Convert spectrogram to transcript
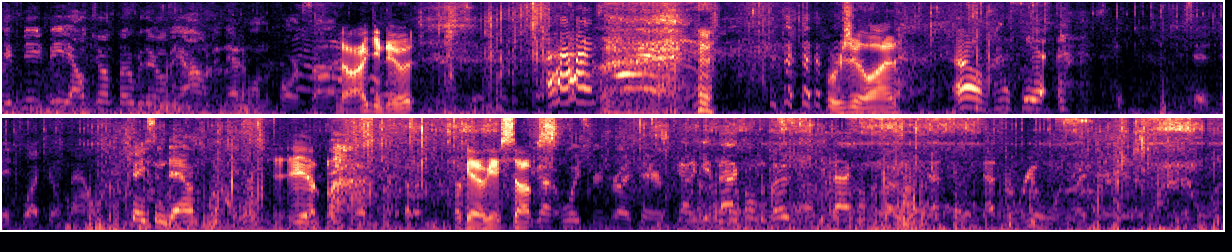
If need be, I'll jump over there on the island and net him on the far side. No, I can do it. Ah, Where's your line? oh, I see it. He said, bitch, watch your mouth. Chase him down. Yep. Okay, okay, stop. You got oysters right there. You gotta get back on the boat. Get back on the boat. That's a, that's a real one right there. That's a good one.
